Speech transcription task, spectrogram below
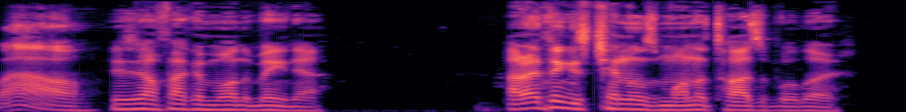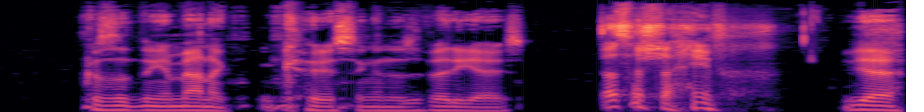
wow. he's got fucking more than me now. I don't think his channel is monetizable though, because of the amount of cursing in his videos. That's a shame. Yeah,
